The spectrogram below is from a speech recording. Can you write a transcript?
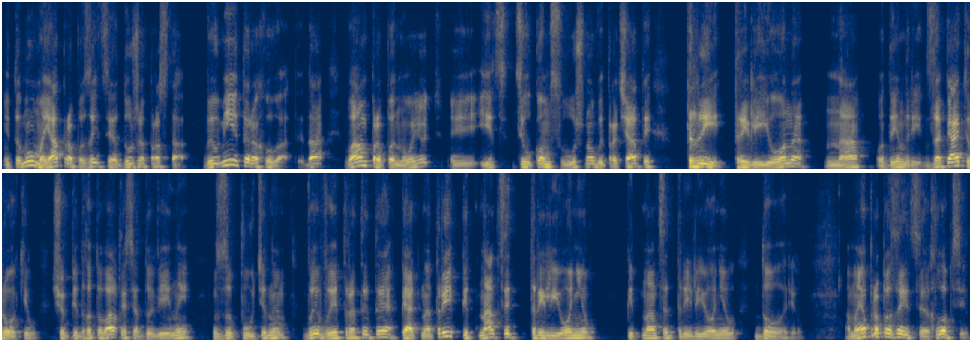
І тому моя пропозиція дуже проста. Ви вмієте рахувати? Да? Вам пропонують і цілком слушно витрачати 3 трильйона на один рік. За 5 років, щоб підготуватися до війни з Путіним, ви витратите 5 на 3 15 трильйонів 15 трильйонів доларів. А моя пропозиція, хлопці,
